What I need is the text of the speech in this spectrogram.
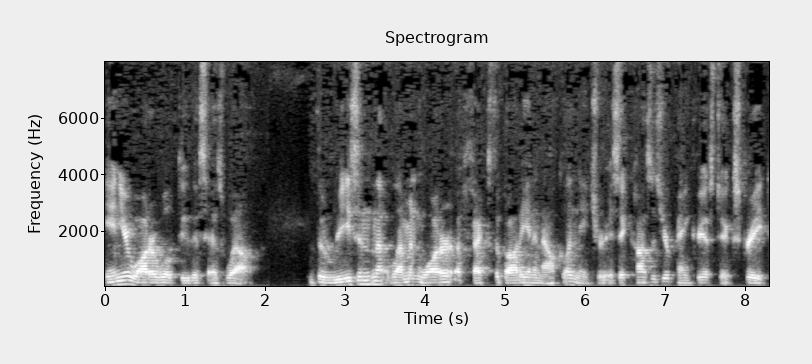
in your water will do this as well. The reason that lemon water affects the body in an alkaline nature is it causes your pancreas to excrete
